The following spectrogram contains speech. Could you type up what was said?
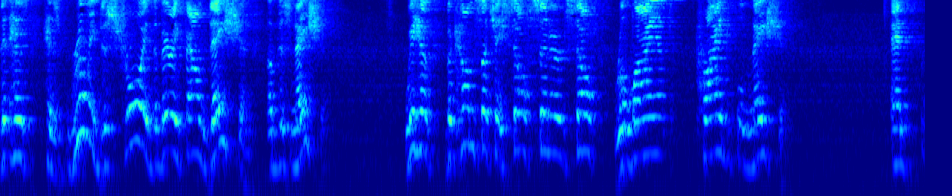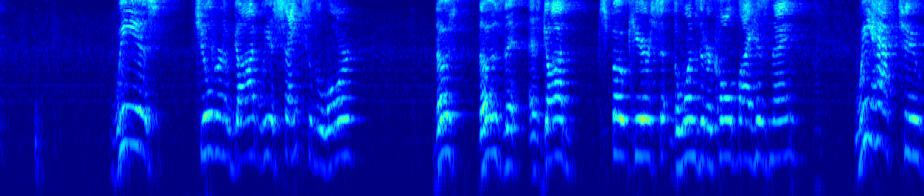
that has, has really destroyed the very foundation of this nation. We have become such a self centered, self reliant, prideful nation. And we, as children of God, we, as saints of the Lord, those, those that, as God spoke here, the ones that are called by His name, we have to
